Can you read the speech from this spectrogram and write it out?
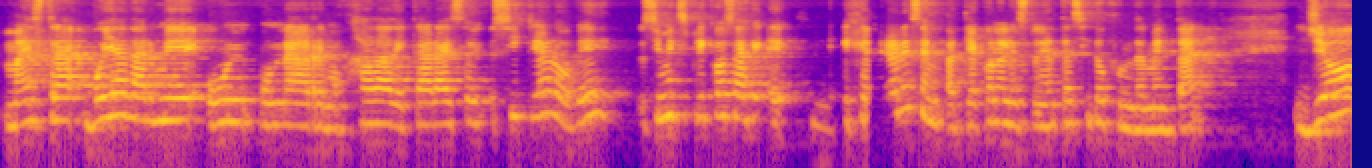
Maestra, voy a darme una remojada de cara. Estoy, sí, claro, ve. Sí me explico, o sea, eh, generar esa empatía con el estudiante ha sido fundamental. Yo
